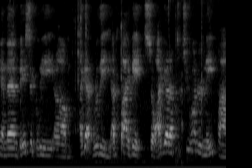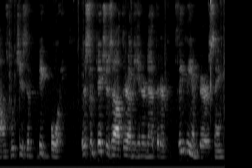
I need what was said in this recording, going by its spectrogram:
and then basically um, I got really, I'm 5'8", so I got up to 208 pounds, which is a big boy. There's some pictures out there on the internet that are completely embarrassing.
